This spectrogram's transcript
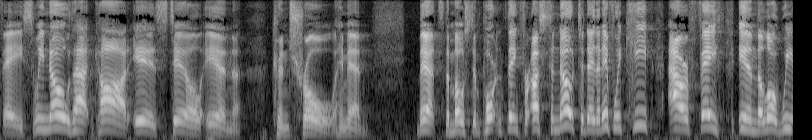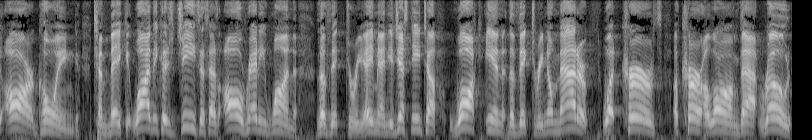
face, we know that God is still in control. Amen. That's the most important thing for us to know today that if we keep our faith in the Lord, we are going to make it. Why? Because Jesus has already won the victory. Amen. You just need to walk in the victory no matter what curves occur along that road.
